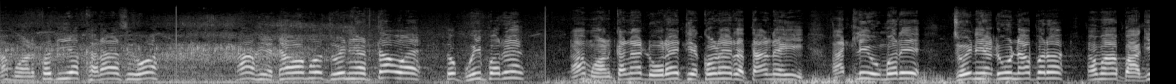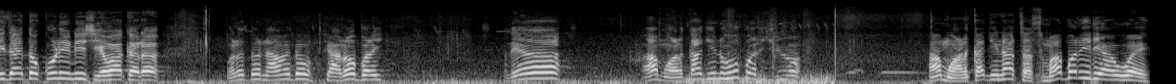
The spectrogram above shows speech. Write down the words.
આ મળતો જઈએ ખરા છે હો. આ હેઠાવામાં જોઈને હેડતા હોય તો ભૂઈ પડે. આ મોણકાના ડોરે ઠેકોણે રહેતા નહીં. આટલી ઉંમરે જોઈને હેડવું ના પડે. આમાં આ ભાગી જાય તો કોણ એની સેવા કરે? મને તો ના હોય તો ચારો ભરી અરે આ મોણકાજીનું શું પડી રહ્યો? આ મોણકાજીના ચશ્મા પડી રહ્યા હોય.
